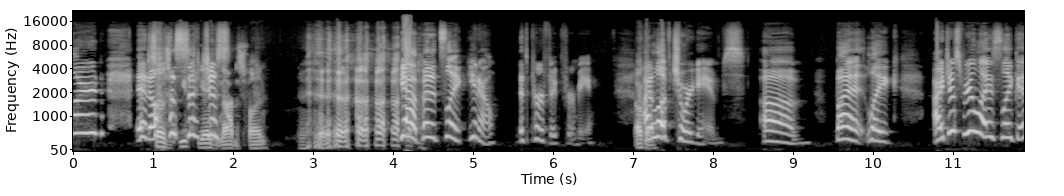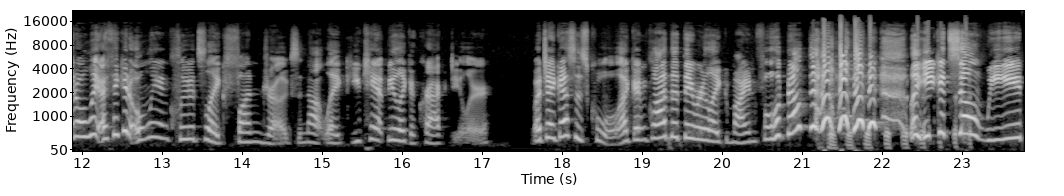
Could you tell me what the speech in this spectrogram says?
learn. And so also it's just not as fun. yeah, but it's like, you know, it's perfect for me. Okay. I love chore games. Um, but like I just realized like it only I think it only includes like fun drugs and not like you can't be like a crack dealer. Which I guess is cool. Like I'm glad that they were like mindful about that. like you could sell weed.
